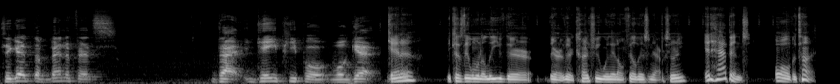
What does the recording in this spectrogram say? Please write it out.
to get the benefits that gay people will get. Canada because they want to leave their, their, their country when they don't feel there's an opportunity. It happens all the time.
